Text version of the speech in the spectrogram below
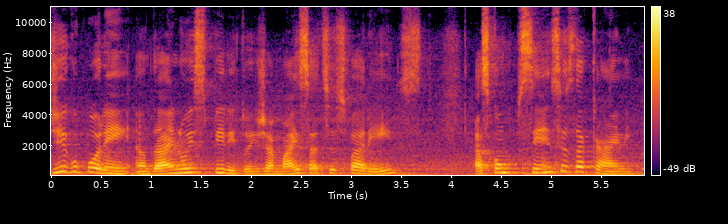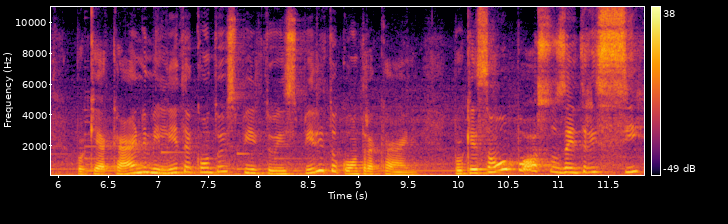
Digo, porém, andai no espírito e jamais satisfareis as concupiscências da carne, porque a carne milita contra o espírito e o espírito contra a carne, porque são opostos entre si,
